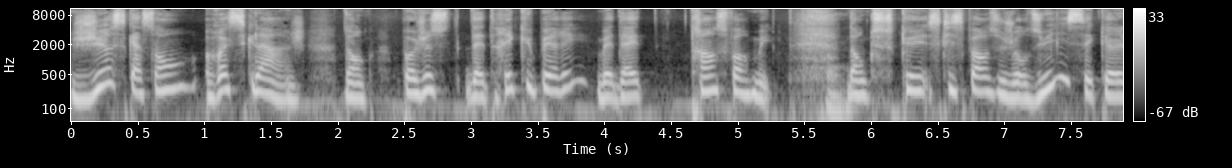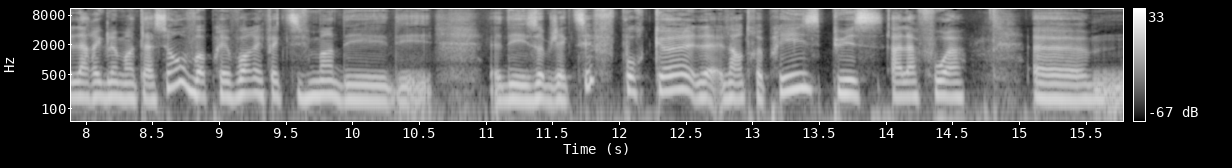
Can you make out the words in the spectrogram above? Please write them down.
jusqu'à son recyclage. Donc, pas juste d'être récupéré, mais d'être transformé. Ah. Donc, ce, que, ce qui se passe aujourd'hui, c'est que la réglementation va prévoir effectivement des, des, des objectifs pour que l'entreprise puisse à la fois euh,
